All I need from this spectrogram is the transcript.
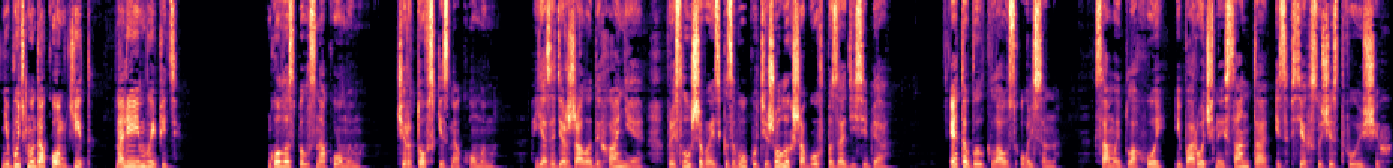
«Не будь мудаком, Кит, налей им выпить». Голос был знакомым, чертовски знакомым. Я задержала дыхание, прислушиваясь к звуку тяжелых шагов позади себя. Это был Клаус Ольсон, самый плохой и порочный Санта из всех существующих.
